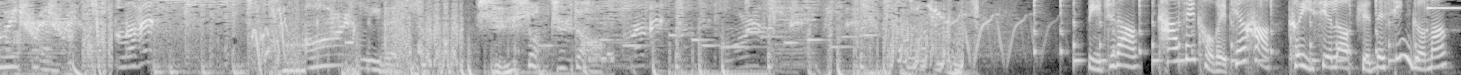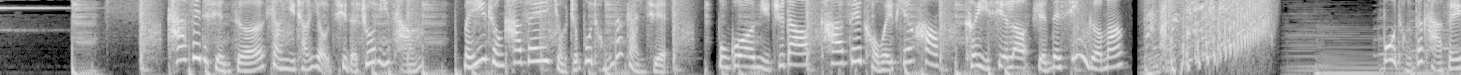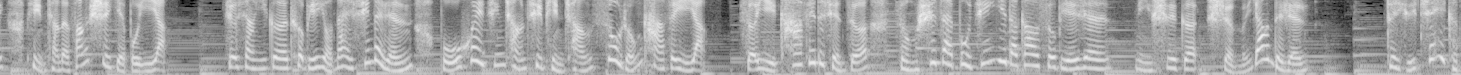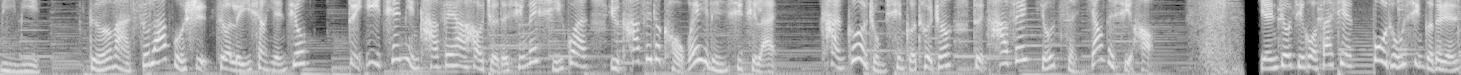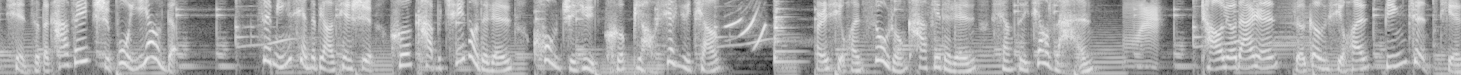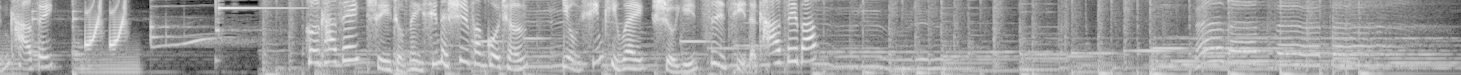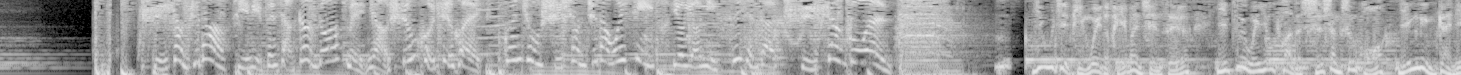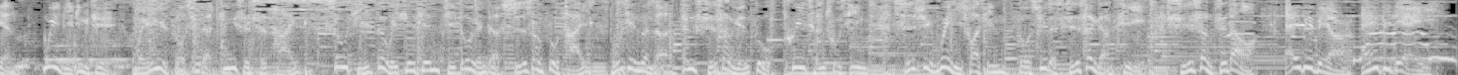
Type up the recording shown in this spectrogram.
Enjoy trends. Love it or leave it. 时尚之道.你知道咖啡口味偏好可以泄露人的性格吗？咖啡的选择像一场有趣的捉迷藏，每一种咖啡有着不同的感觉。不过，你知道咖啡口味偏好可以泄露人的性格吗？不同的咖啡品尝的方式也不一样。就像一个特别有耐心的人不会经常去品尝速溶咖啡一样，所以咖啡的选择总是在不经意地告诉别人你是个什么样的人。对于这个秘密，德瓦苏拉博士做了一项研究，对一千名咖啡爱好者的行为习惯与咖啡的口味联系起来，看各种性格特征对咖啡有怎样的喜好。研究结果发现，不同性格的人选择的咖啡是不一样的。最明显的表现是，喝 cappuccino 的人控制欲和表现欲强，而喜欢速溶咖啡的人相对较懒。潮流达人则更喜欢冰镇甜咖啡。喝咖啡是一种内心的释放过程，用心品味属于自己的咖啡吧。时尚之道与你分享更多美妙生活智慧。关注时尚之道微信，拥有你私人的时尚顾问。优质品味的陪伴选择，以最为优化的时尚生活引领概念，为你定制每日所需的精神食材，收集最为新鲜及多元的时尚素材，不间断的将时尚元素推陈出新，持续为你刷新所需的时尚氧气。时尚之道，everywhere every day。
